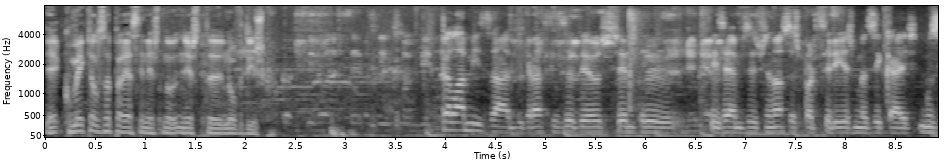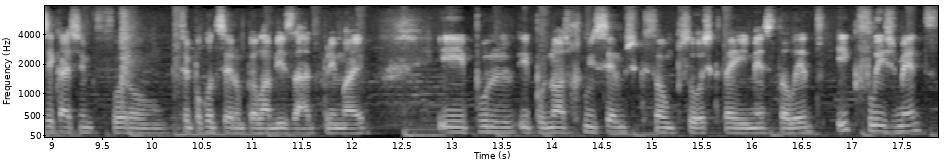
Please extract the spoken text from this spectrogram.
Eh, como é que eles aparecem neste, neste novo disco? Pela amizade, graças a Deus, sempre fizemos as nossas parcerias musicais, musicais sempre foram, sempre aconteceram pela amizade primeiro e por, e por nós reconhecermos que são pessoas que têm imenso talento e que felizmente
